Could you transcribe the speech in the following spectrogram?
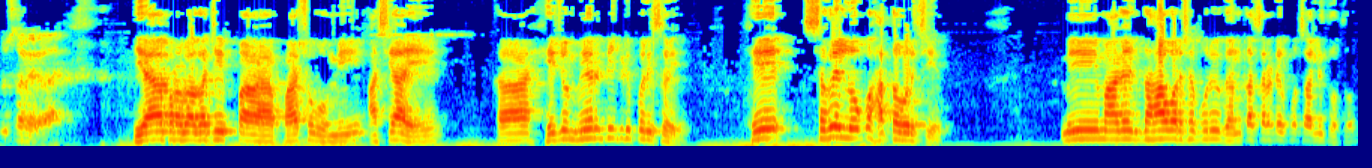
दुसरा वेगळा आहे. या प्रभागाची पा पार्श्वभूमी अशी आहे का हे जो मेहर टेकडी परिसर आहे हे सगळे लोक हातावरचे आहेत. मी मागे एक दहा वर्षापूर्वी घनकचरा डेपो चालित होतो.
